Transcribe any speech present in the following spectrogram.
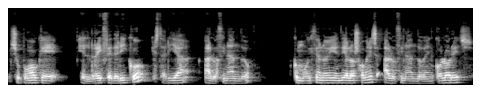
Supongo que el rey Federico estaría alucinando, como dicen hoy en día los jóvenes, alucinando en colores,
